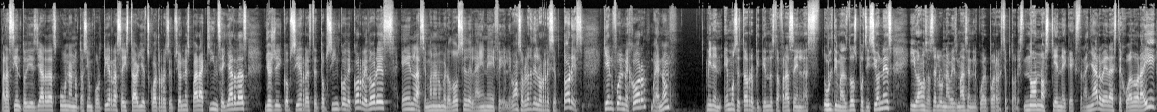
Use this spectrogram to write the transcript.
para 110 yardas, una anotación por tierra, 6 targets, 4 recepciones para 15 yardas. Josh Jacobs cierra este top 5 de corredores en la semana número 12 de la NFL. Vamos a hablar de los receptores. ¿Quién fue el mejor? Bueno, Miren, hemos estado repitiendo esta frase en las últimas dos posiciones y vamos a hacerlo una vez más en el cuerpo de receptores. No nos tiene que extrañar ver a este jugador ahí.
